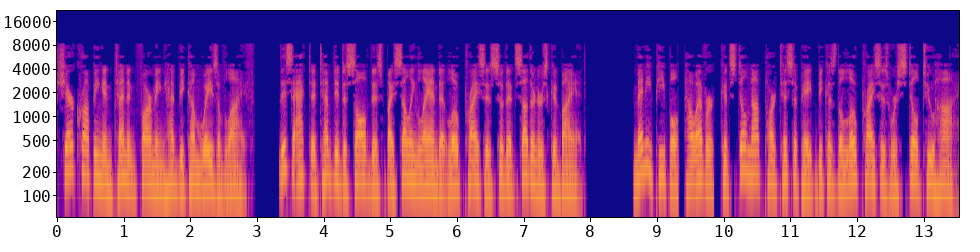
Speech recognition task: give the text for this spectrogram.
Sharecropping and tenant farming had become ways of life. This act attempted to solve this by selling land at low prices so that Southerners could buy it. Many people, however, could still not participate because the low prices were still too high.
